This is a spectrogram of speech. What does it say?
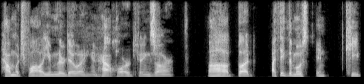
how much volume they're doing and how hard things are. Uh, but I think the most key,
